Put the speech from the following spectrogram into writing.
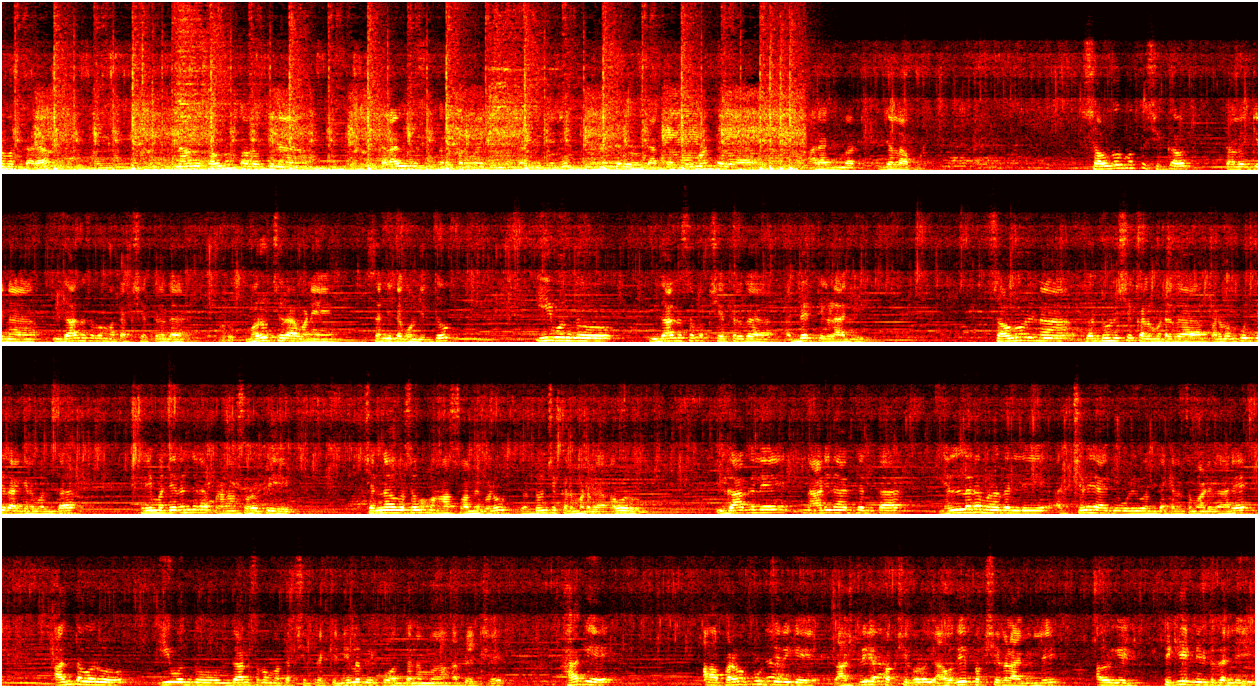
ನಮಸ್ಕಾರ. ನಾನು ಸೌಲೂರು ತಾಲೂಕಿನ ಕಲಾವಿದ ಸಂಘದ ಪರವಾಗಿ ಮಾತಾಡಿದ್ದೇನೆ ನಂತರ ಹೆಸರು ಡಾಕ್ಟರ್ ಧರ್ಮಾಂತಯ್ಯ ಜಲ್ಲಾಪುರ. ಸೌಲೂರು ಮತ್ತು ಶಿಗ್ಗಾಂವ್ ತಾಲೂಕಿನ ವಿಧಾನಸಭಾ ಮತಕ್ಷೇತ್ರದ ಮರುಚುನಾವಣೆ ಸನ್ನಿತಗೊಂಡಿದ್ದು ಈ ಒಂದು ವಿಧಾನಸಭಾ ಕ್ಷೇತ್ರದ ಅಭ್ಯರ್ಥಿಗಳಾಗಿ ಸವಣೂರಿನ ದೊಡ್ಡ ಹುಣಸಿ ಕಲ್ಮಠದ ಪರಮಪೂಜ್ಯರಾಗಿರುವಂಥ ಶ್ರೀ ನಿರಂಜನ ಪ್ರಾಣಸ್ವರೂಪಿ ಚೆನ್ನಬಸವ ಮಹಾಸ್ವಾಮಿಗಳು ದೊಡ್ಡಹುಣಸೆ ಕಲ್ಮಠದ ಅವರು ಈಗಾಗಲೇ ನಾಡಿನಾದ್ಯಂತ ಎಲ್ಲರ ಮನದಲ್ಲಿ ಅಚ್ಚಳಿಯಾಗಿ ಉಳಿಯುವಂಥ ಕೆಲಸ ಮಾಡಿದ್ದಾರೆ. ಅಂಥವರು ಈ ಒಂದು ವಿಧಾನಸಭಾ ಮತಕ್ಷೇತ್ರಕ್ಕೆ ನಿಲ್ಲಬೇಕು ಅಂತ ನಮ್ಮ ಅಪೇಕ್ಷೆ. ಹಾಗೆ ಆ ಪರಮಪೂಜ್ಯರಿಗೆ ರಾಷ್ಟ್ರೀಯ ಪಕ್ಷಗಳು ಯಾವುದೇ ಪಕ್ಷಗಳಾಗಿರಲಿ, ಅವರಿಗೆ ಟಿಕೆಟ್ ನೀಡಿದಲ್ಲಿ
